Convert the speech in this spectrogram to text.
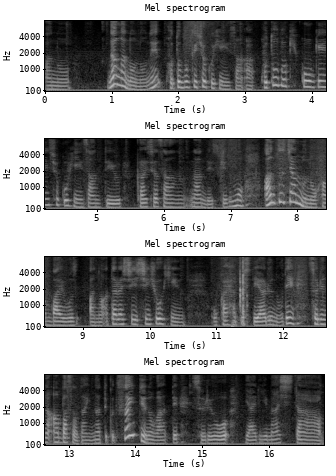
あの長野のね寿食品さんあ寿高原食品さんっていう会社さんなんですけどもアンズジャムの販売をあの新しい新商品を開発してやるのでそれのアンバサダーになってくださいっていうのがあってそれをやりました。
